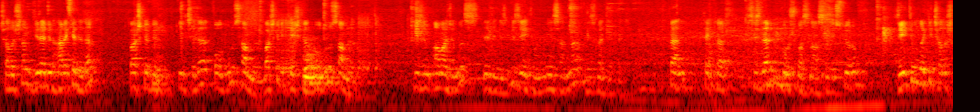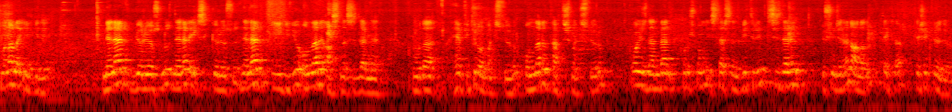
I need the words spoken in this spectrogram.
çalışan, birebir hareket eden başka bir ilçede olduğunu sanmıyorum. Başka bir teşkilat olduğunu sanmıyorum. Bizim amacımız dediğimiz gibi Zeytinburnu insanına hizmet etmek. Ben tekrar sizlerin konuşmasını aslında istiyorum. Zeytinburnu'daki çalışmalarla ilgili neler görüyorsunuz, neler eksik görüyorsunuz, neler iyi gidiyor onları aslında sizlerle burada hem fikir olmak istiyorum. Onları tartışmak istiyorum. O yüzden ben konuşmamı isterseniz bitireyim. Sizlerin düşüncelerini alalım. Tekrar teşekkür ediyorum.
